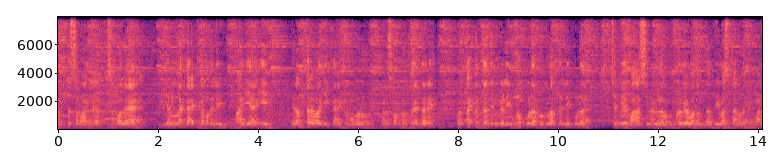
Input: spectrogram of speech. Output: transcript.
ಭಕ್ತ ಸಮಾಜ, ಸಮುದಾಯ ಎಲ್ಲ ಕಾರ್ಯಕ್ರಮದಲ್ಲಿ ಭಾಗಿಯಾಗಿ ನಿರಂತರವಾಗಿ ಕಾರ್ಯಕ್ರಮಗಳು ನಡೆಸ್ಕೊಂಡು ಬರ್ತಾ ಇದ್ದಾರೆ. ಬರ್ತಕ್ಕಂಥ ದಿನಗಳು ಇನ್ನೂ ಕೂಡ ಬಗ್ಲಾಬ್ನಲ್ಲಿ ಕೂಡ ಚನ್ನವೀರ್ ಮಹಾಶಿವಗಳ ಒಂದು ಭವ್ಯವಾದಂಥ ದೇವಸ್ಥಾನದ ನಿರ್ಮಾಣ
